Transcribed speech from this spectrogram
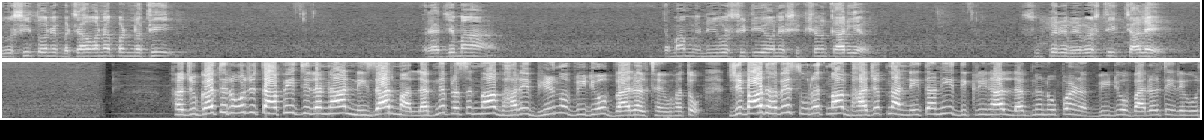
દોષિતોને બચાવવાના પણ નથી. રાજ્યમાં તમામ યુનિવર્સિટીઓ અને શિક્ષણ કાર્ય સુપેરે વ્યવસ્થિત ચાલે. હજુ ગત રોજ તાપી જિલ્લાના નિઝારમાં લગ્ન પ્રસંગમાં ભારે ભીડનો વીડિયો વાયરલ થયો હતો, જે બાદ હવે સુરતમાં ભાજપના નેતાની દીકરીના લગ્નનો પણ વીડિયો વાયરલ થઈ રહ્યો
